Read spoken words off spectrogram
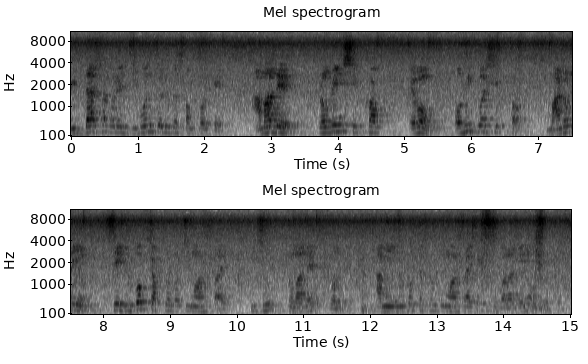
বিদ্যাসাগরের জীবনচরিত সম্পর্কে আমাদের প্রবীণ শিক্ষক এবং অভিজ্ঞ শিক্ষক মাননীয় শ্রী রূপক চক্রবর্তী মহাশয় কিছু তোমাদের বলবে। আমি রূপক চক্রবর্তী মহাশয়কে কিছু বলার জন্য অনুরোধ করছি।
